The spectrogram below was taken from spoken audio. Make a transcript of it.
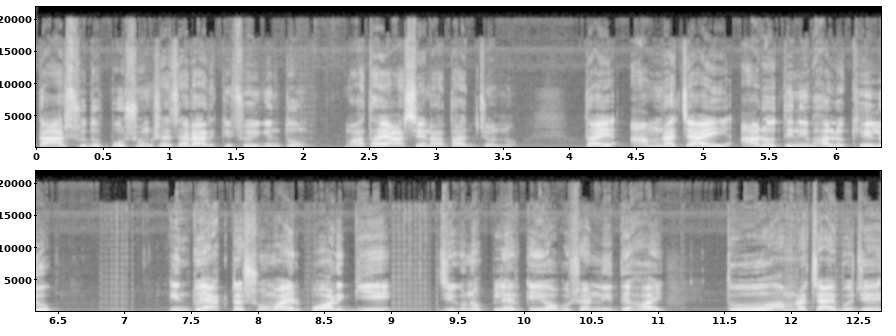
তার শুধু প্রশংসা ছাড়া আর কিছুই কিন্তু মাথায় আসে না তার জন্য। তাই আমরা চাই আরও তিনি ভালো খেলুক। কিন্তু একটা সময়ের পর গিয়ে যে কোনো প্লেয়ারকেই অবসর নিতে হয়। তো আমরা চাইব যে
